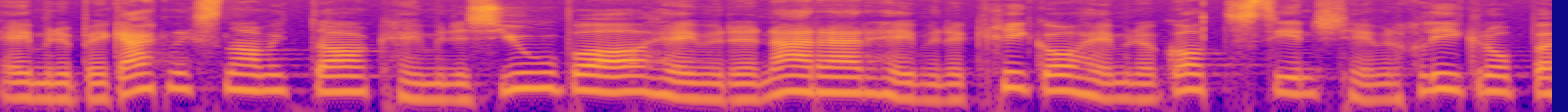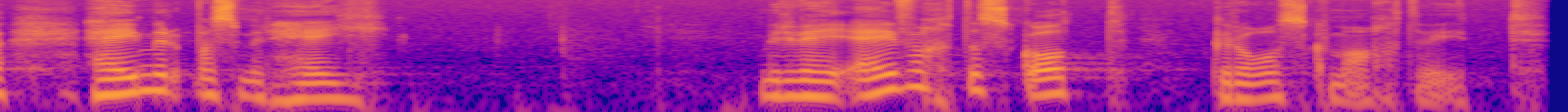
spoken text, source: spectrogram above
haben wir einen Begegnungsnachmittag, haben wir ein Juba, haben wir einen RR, haben wir einen Kigo, haben wir einen Gottesdienst, haben wir eine Kleingruppe, haben wir, was wir haben. Wir wollen einfach, dass Gott gross gemacht wird.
